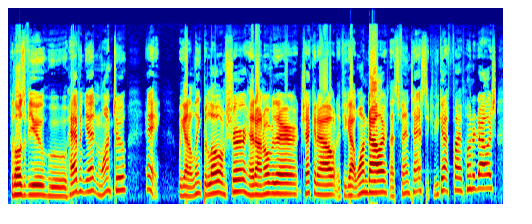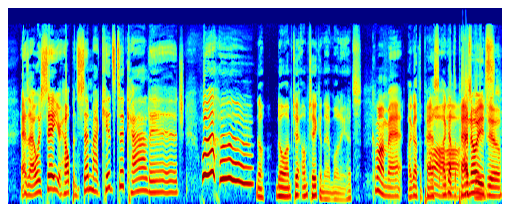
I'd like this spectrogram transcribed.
For those of you who haven't yet and want to, hey, We got a link below, I'm sure. Head on over there, check it out. If you got $1, that's fantastic. If you got $500, as I always say, you're helping send my kids to college. Woohoo! No, no, I'm ta- I'm taking that money. That's Come on, Matt. I got the pass. I got the pass. I know you do.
